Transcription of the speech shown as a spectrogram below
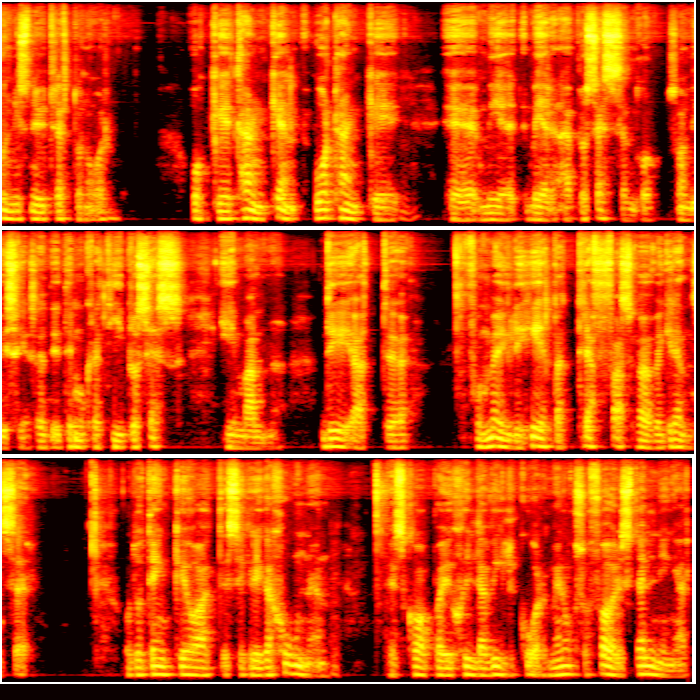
funnits nu i 13 år. Och eh, tanken, vår tanke eh, med, med den här processen då, som vi ser, så det är demokratiprocess i Malmö, det är att eh, få möjlighet att träffas över gränser. Och då tänker jag att segregationen skapar ju skilda villkor men också föreställningar.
